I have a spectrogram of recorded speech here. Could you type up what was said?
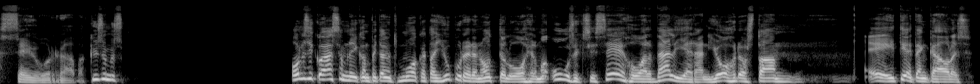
Seuraava kysymys. Olisiko SM Liikan pitänyt muokata Jukureiden otteluohjelma uusiksi CHL-välierän johdosta? Ei tietenkään olisi.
